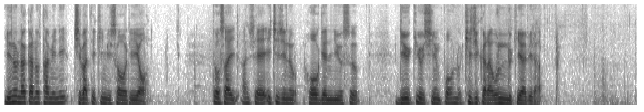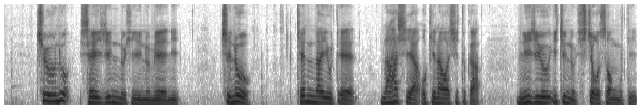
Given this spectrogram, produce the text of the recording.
湯の中のために千葉的みそうりよ。東西安政一時の方言ニュース、琉球新報の記事からうんぬきやびら。中の成人の日の命に、地の県内うて那覇市や沖縄市とか21の市町村うて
